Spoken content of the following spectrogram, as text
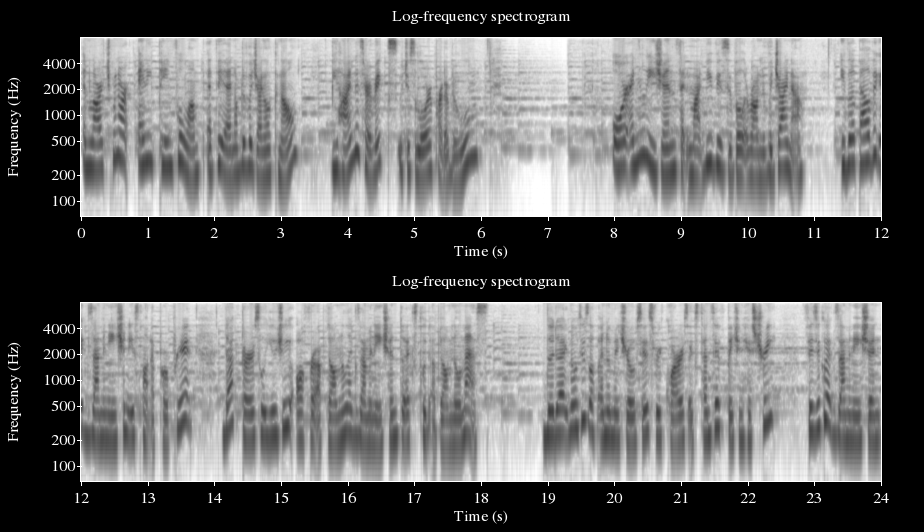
enlargement or any painful lump at the end of the vaginal canal, behind the cervix, which is the lower part of the womb, or any lesions that might be visible around the vagina. If a pelvic examination is not appropriate, doctors will usually offer abdominal examination to exclude abdominal mass. The diagnosis of endometriosis requires extensive patient history, physical examination,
